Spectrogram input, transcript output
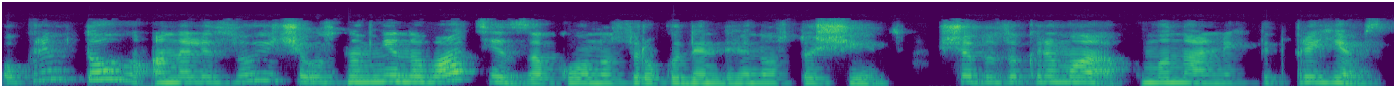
Окрім того, аналізуючи основні новації закону 4196 щодо, зокрема, комунальних підприємств,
